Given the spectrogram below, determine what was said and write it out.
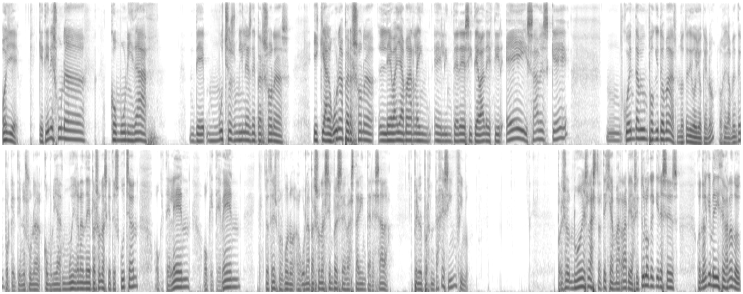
Oye, que tienes una comunidad de muchos miles de personas y que alguna persona le va a llamar el interés y te va a decir, hey, ¿sabes qué? Mm, cuéntame un poquito más. No te digo yo que no, lógicamente, porque tienes una comunidad muy grande de personas que te escuchan, o que te leen, o que te ven. Entonces, pues bueno, alguna persona siempre se va a estar interesada. Pero el porcentaje es ínfimo. Por eso no es la estrategia más rápida. Si tú lo que quieres es. Cuando alguien me dice, Fernando,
